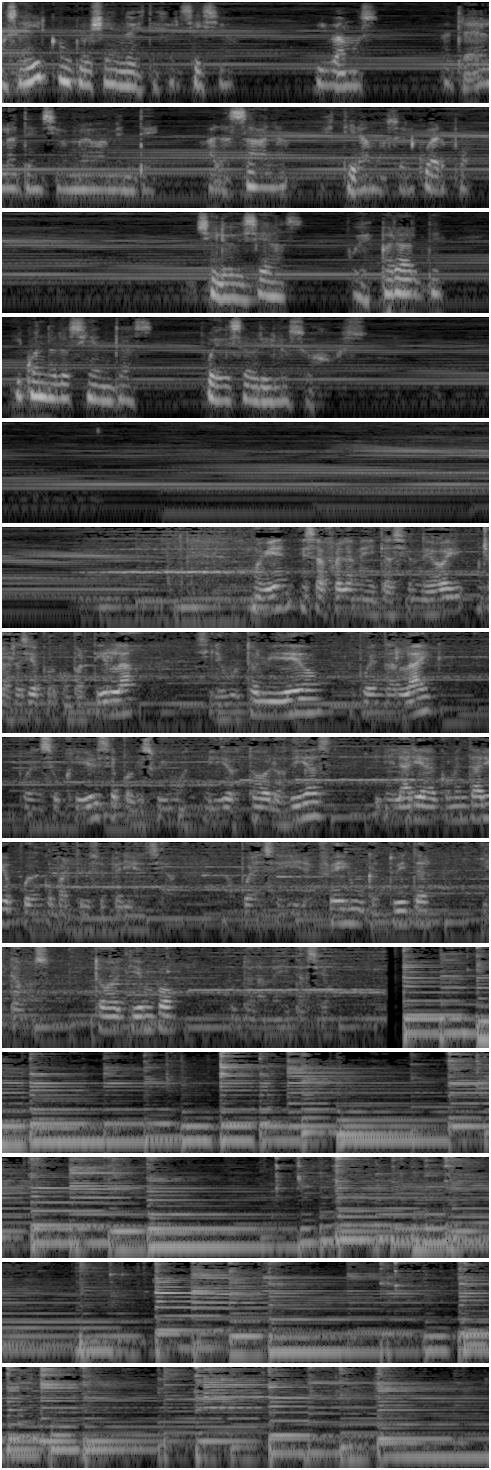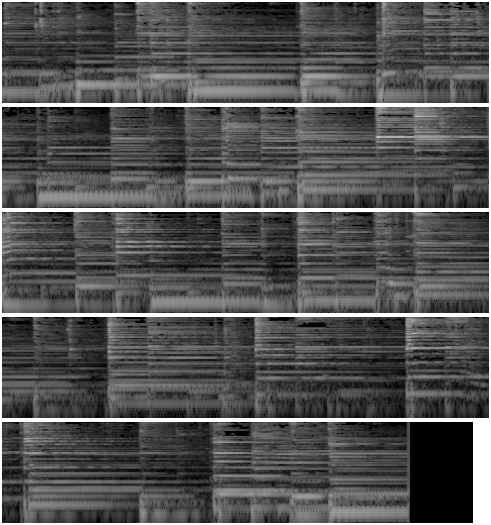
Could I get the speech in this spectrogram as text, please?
Vamos a ir concluyendo este ejercicio y vamos a traer la atención nuevamente a la sala, estiramos el cuerpo. Si lo deseas, puedes pararte y cuando lo sientas, puedes abrir los ojos. Muy bien, esa fue la meditación de hoy. Muchas gracias por compartirla. Si les gustó el video, pueden dar like, pueden suscribirse porque subimos videos todos los días y en el área de comentarios pueden compartir su experiencia. Nos pueden seguir en Facebook, en Twitter y estamos todo el tiempo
